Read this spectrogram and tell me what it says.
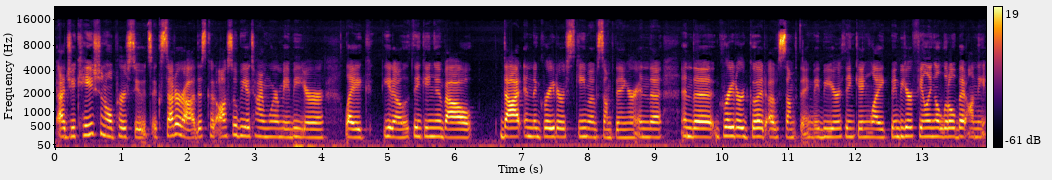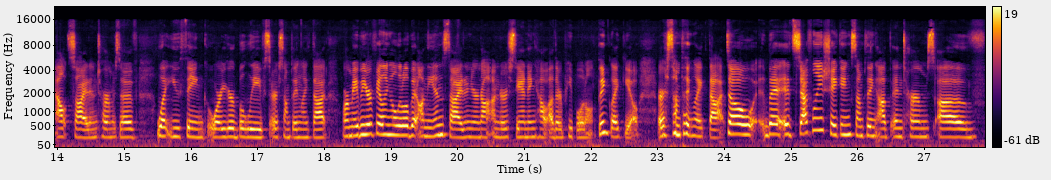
educational pursuits, etc. This could also be a time where maybe you're like, you know, thinking about that in the greater scheme of something or in the in the greater good of something. Maybe you're thinking like maybe you're feeling a little bit on the outside in terms of what you think or your beliefs or something like that. Or maybe you're feeling a little bit on the inside and you're not understanding how other people don't think like you or something like that. So, but it's definitely shaking something up in terms of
